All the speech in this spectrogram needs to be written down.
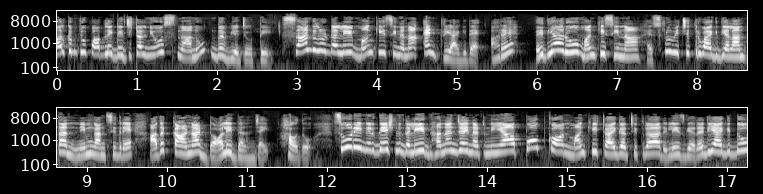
Welcome to public digital news ನಾನು ದಿವ್ಯ ಜ್ಯೋತಿ ಸ್ಯಾಂಡಲ್ವುಡ್ ಅಲ್ಲಿ ಮಂಕಿ ಸೀನನ ಎಂಟ್ರಿ ಆಗಿದೆ. ಅರೆ ಇದ್ಯಾರು ಮಂಕಿ ಸೀನಾ ಹೆಸರು ವಿಚಿತ್ರವಾಗಿದೆಯಲ್ಲ ಅಂತ ನಿಮ್ಗೆ ಅನಿಸಿದ್ರೆ ಅದಕ್ಕೆ ಕಾರಣ ಡಾಲಿ ಧನಂಜಯ್. ಹೌದು. ಸೂರಿ ನಿರ್ದೇಶನದಲ್ಲಿ ಧನಂಜಯ್ ನಟನೆಯ ಪಾಪ್ಕಾರ್ನ್ ಮಂಕಿ ಟೈಗರ್ ಚಿತ್ರ ರಿಲೀಸ್ಗೆ ರೆಡಿಯಾಗಿದ್ದು,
